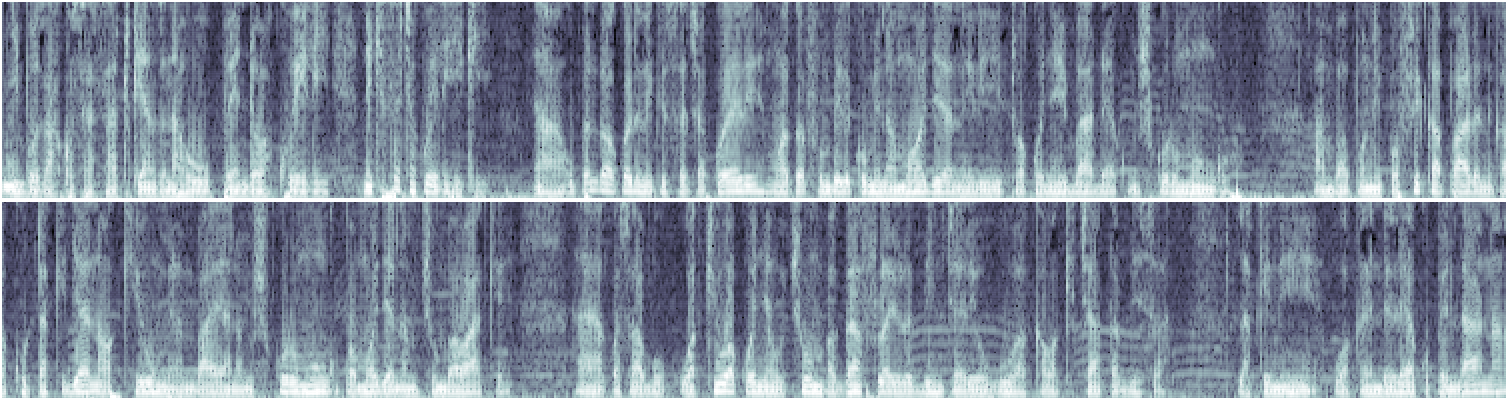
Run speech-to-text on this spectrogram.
nyimbo zako sasa, tukianza na huu upendo wa kweli. Ni kisa cha kweli hiki? Ya, upendo wa kweli ni kisa cha kweli. Mwaka elfu mbili kumi na moja niliitwa kwenye ibada ya kumshukuru Mungu, ambapo nilipofika pale nikakuta kijana wa kiume ambaye anamshukuru Mungu pamoja na mchumba wake aa, kwa sababu wakiwa kwenye uchumba, ghafla yule binti aliugua akawa kichaa kabisa, lakini wakaendelea kupendana,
